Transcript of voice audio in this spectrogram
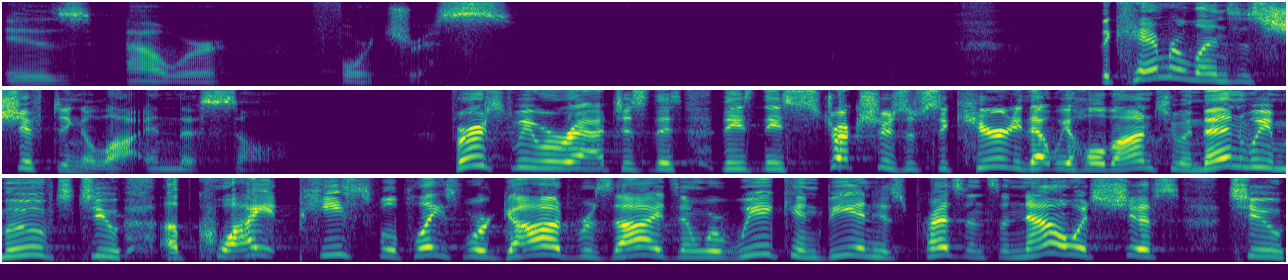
is our fortress. The camera lens is shifting a lot in this psalm. First, we were at just this, these, these structures of security that we hold on to, and then we moved to a quiet, peaceful place where God resides and where we can be in His presence. And now it shifts to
